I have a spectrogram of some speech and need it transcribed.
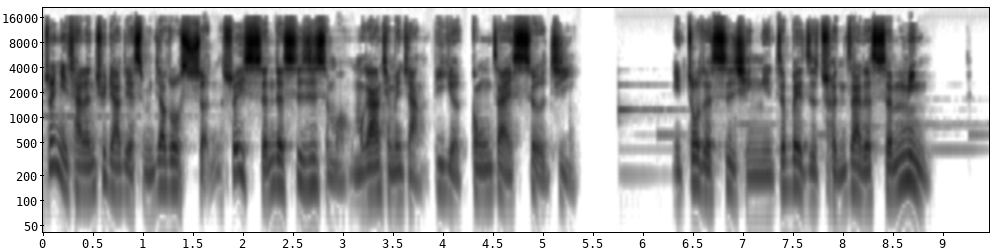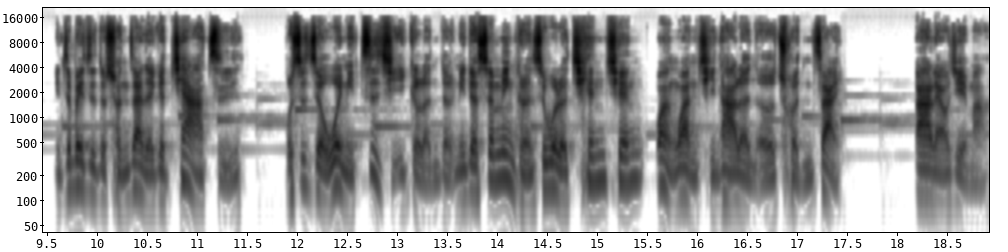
所以你才能去了解什么叫做神。所以神的事是什么？我们刚刚前面讲，第一个功在设计，你做的事情，你这辈子存在的生命，你这辈子的存在的一个价值，不是只有为你自己一个人的，你的生命可能是为了千千万万其他人而存在。大家了解吗？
